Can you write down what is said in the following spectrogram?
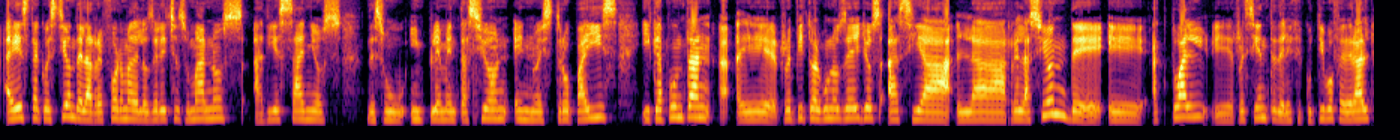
a esta cuestión de la reforma de los derechos humanos a 10 años de su implementación en nuestro país y que apuntan, eh, repito, algunos de ellos hacia la relación de eh, actual, eh, reciente del Ejecutivo Federal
